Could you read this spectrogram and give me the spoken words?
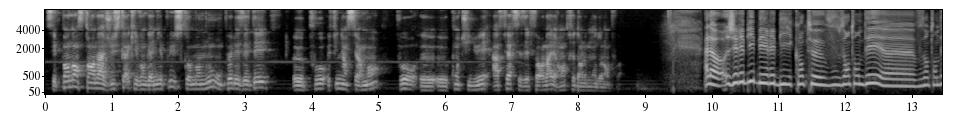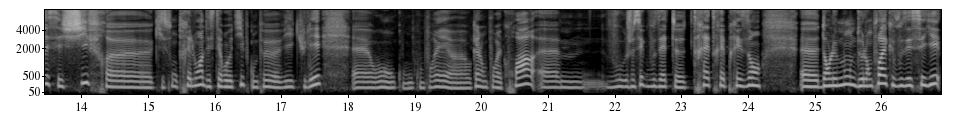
c'est pendant ce temps-là, jusqu'à qu'ils vont gagner plus, comment nous, on peut les aider pour, financièrement pour continuer à faire ces efforts-là et rentrer dans le monde de l'emploi. Alors, Jérémy Bérébi, quand euh, vous entendez, euh, vous entendez ces chiffres euh, qui sont très loin des stéréotypes qu'on peut véhiculer, ou qu'on pourrait, auxquels on pourrait croire, je sais que vous êtes très très présent dans le monde de l'emploi et que vous essayez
